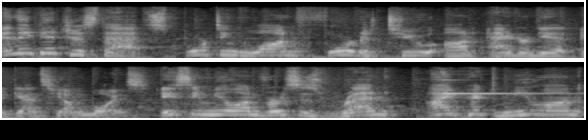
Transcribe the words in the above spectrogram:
and they did just that. Sporting won four to two on aggregate against Young Boys. AC Milan versus Rennes. I picked Milan,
